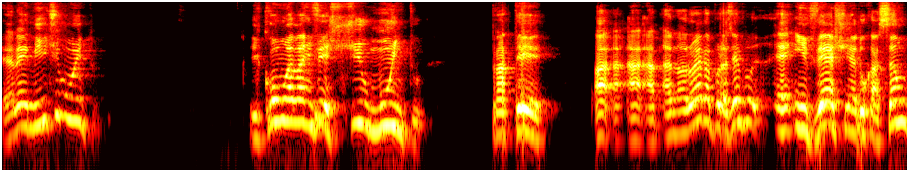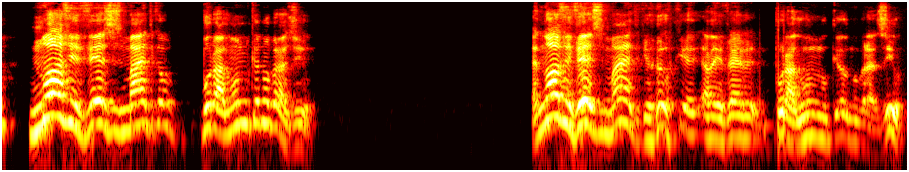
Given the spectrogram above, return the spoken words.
ela emite muito. E como ela investiu muito para ter. A, a, a, Noruega, por exemplo, é, investe em educação nove vezes mais do que por aluno que no Brasil. É nove vezes mais do que ela investe por aluno do que no Brasil.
